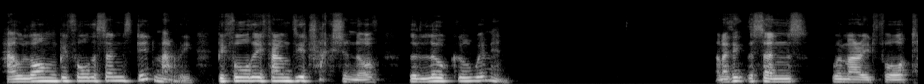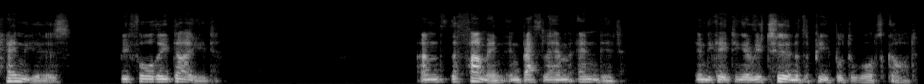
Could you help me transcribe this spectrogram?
How long before the sons did marry, before they found the attraction of the local women? And I think the sons were married for 10 years before they died. And the famine in Bethlehem ended, indicating a return of the people towards God.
